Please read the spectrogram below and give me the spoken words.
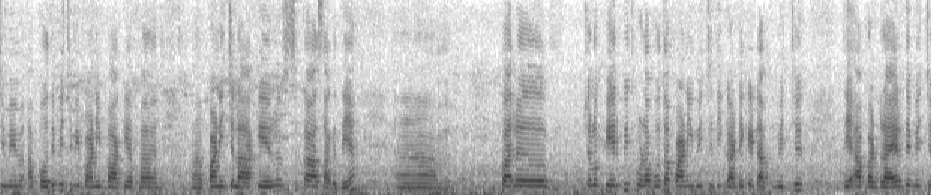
ਜਿਵੇਂ ਆਪਾਂ ਉਹਦੇ ਵਿੱਚ ਵੀ ਪਾਣੀ ਪਾ ਕੇ ਆਪਾਂ ਪਾਣੀ ਚਲਾ ਕੇ ਉਹਨੂੰ ਸੁਕਾ ਸਕਦੇ ਆ। ਪਰ ਚਲੋ ਫੇਰ ਵੀ ਥੋੜਾ ਬਹੁਤਾ ਪਾਣੀ ਵਿੱਚ ਦੀ ਕੱਢ ਕੇ ਟੱਪ ਵਿੱਚ ਤੇ ਆਪਾਂ ਡਰਾਇਰ ਦੇ ਵਿੱਚ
